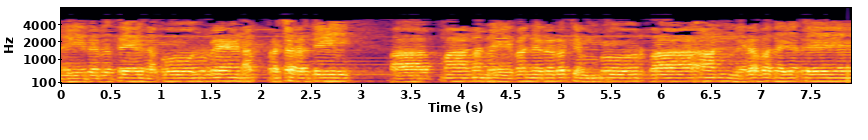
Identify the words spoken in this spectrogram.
नैरृतेन पूर्वेण प्रचरति। आत्मानमेव पूर्वान् निरवदयते।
